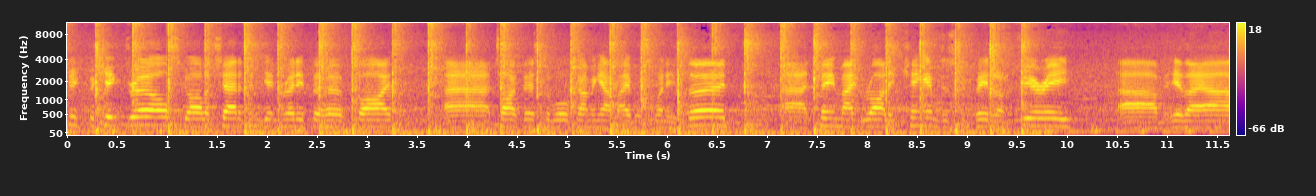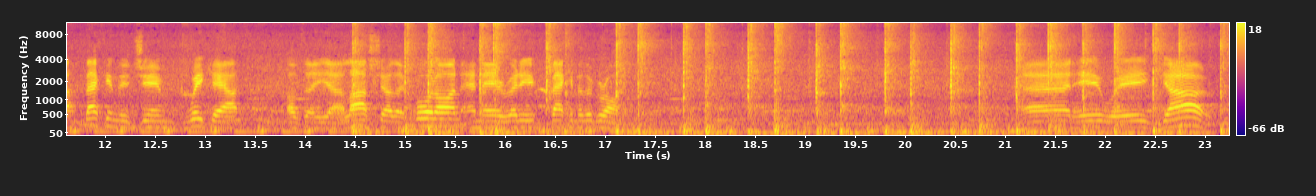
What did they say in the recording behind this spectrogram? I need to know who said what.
Speaker 1: Kick for kick drill. Skyla Chatterton getting ready for her fight. Uh, Thai Festival coming up April 23rd. Uh, teammate Riley Kingham just competed on Fury. Um, here they are back in the gym, week out of the uh, last show they fought on, and they're ready back into the grind. And here we go.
